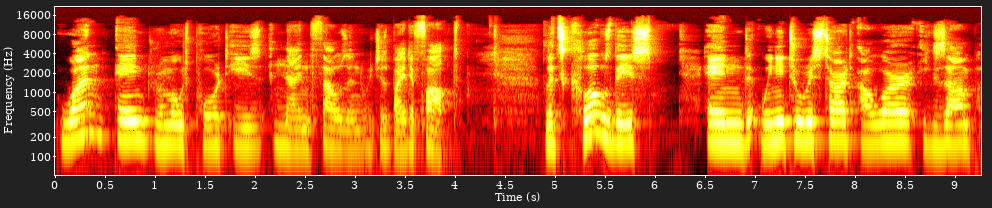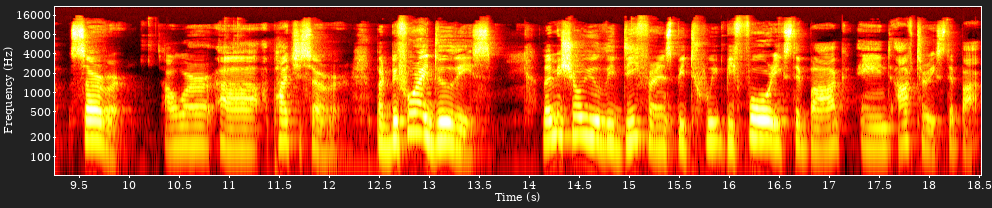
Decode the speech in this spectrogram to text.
1 and remote port is 9000, which is by default. Let's close this and we need to restart our XAMPP server our uh, Apache server. But before I do this, let me show you the difference between before Xdebug and after Xdebug.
